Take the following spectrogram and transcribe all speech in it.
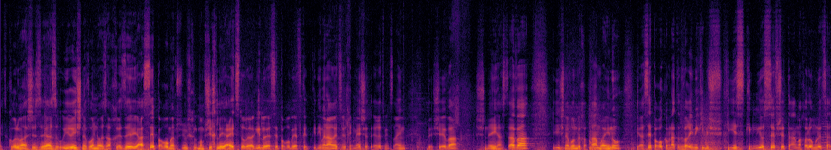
את כל מה שזה, אז הוא עיר איש נבון, אז אחרי זה יעשה פרעה, ממשיך, ממשיך לייעץ לו ולהגיד לו, יעשה פרעה ויפקד פקידים על הארץ, וחימש את ארץ מצרים בשבע שני הסבא, איש נבון וחכם, ראינו, יעשה פרעה כוונת הדברים היא כי, בש... כי השכיל יוסף שטעם החלום ולצד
